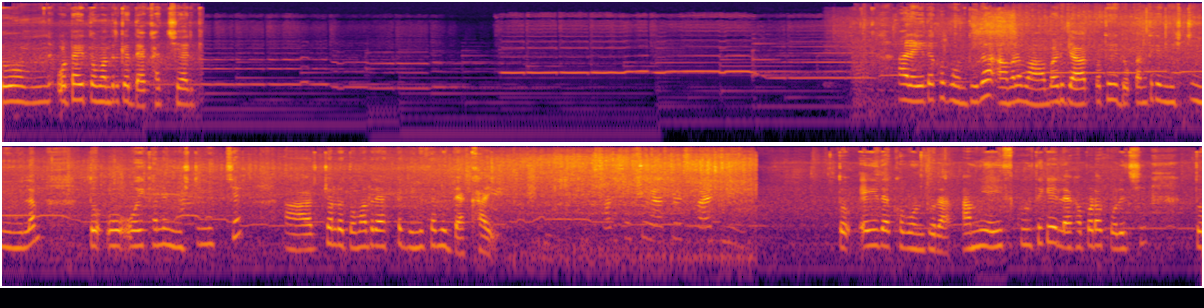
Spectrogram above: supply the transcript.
তো ওটাই তোমাদেরকে দেখাচ্ছি আর কি। আর এই দেখো বন্ধুরা, আমরা মামা বাড়ি যাওয়ার পথে দোকান থেকে মিষ্টি নিয়ে নিলাম। তো ও ওইখানে মিষ্টি নিচ্ছে। আর চলো তোমাদের একটা জিনিস আমি দেখাই। তো এই দেখো বন্ধুরা, আমি এই স্কুল থেকেই লেখাপড়া করেছি। তো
